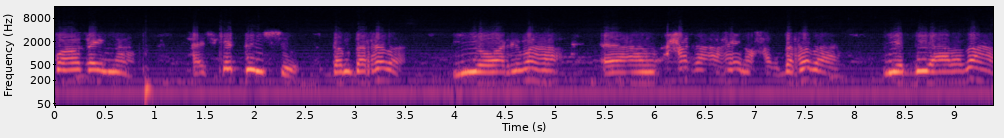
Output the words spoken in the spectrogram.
baaqaynaa ha iska dayso dandarrada iyo arrimaha aan xaqa ahayn oo xaqdarrada iyo diyaaradaha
